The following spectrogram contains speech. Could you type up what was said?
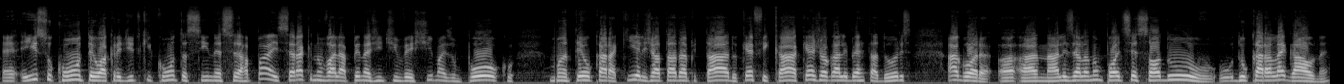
É, isso conta eu acredito que conta sim nesse rapaz será que não vale a pena a gente investir mais um pouco? Manter o cara aqui ele já está adaptado quer ficar quer jogar Libertadores. Agora a, a, análise ela não pode ser só do do cara legal né?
